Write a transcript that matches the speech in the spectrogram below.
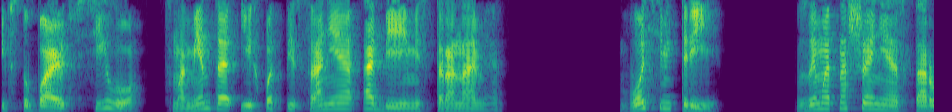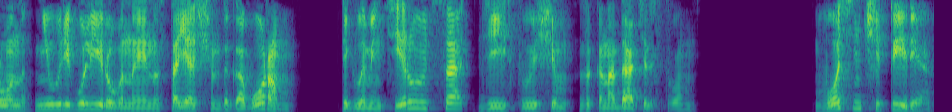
и вступают в силу с момента их подписания обеими сторонами. 8.3. Взаимоотношения сторон, не урегулированные настоящим договором, регламентируются действующим законодательством. 8.4.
